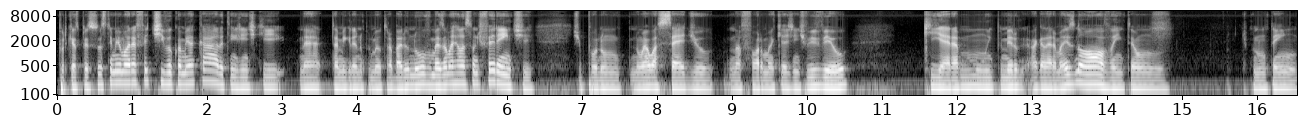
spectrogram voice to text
Porque as pessoas têm memória afetiva com a minha cara. Tem gente que, né, tá migrando pro meu trabalho novo, mas é uma relação diferente. Tipo, não, não é o assédio na forma que a gente viveu, que era muito. Primeiro, a galera mais nova, então. Tipo, não tem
